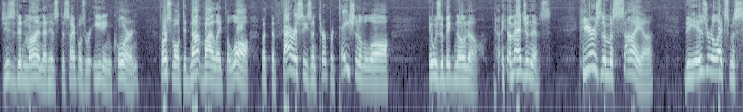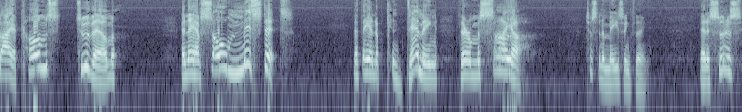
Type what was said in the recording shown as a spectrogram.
Jesus didn't mind that his disciples were eating corn. First of all, it did not violate the law, but the Pharisees' interpretation of the law, it was a big no no. Imagine this. Here's the Messiah, the Israelites' Messiah comes to them and they have so missed it that they end up condemning their Messiah. Just an amazing thing. And as soon as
